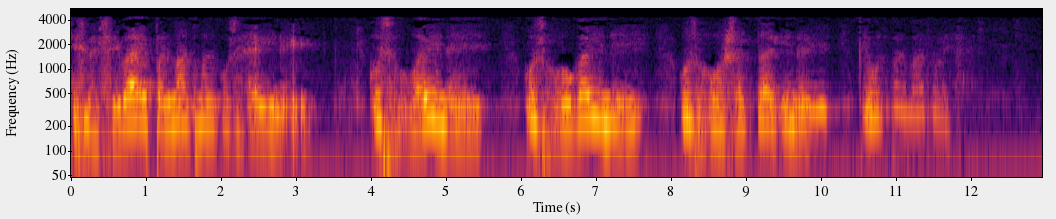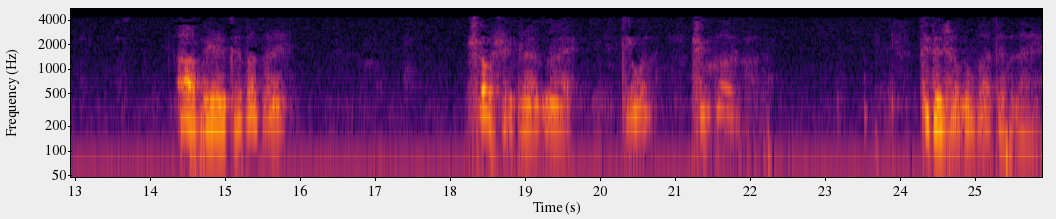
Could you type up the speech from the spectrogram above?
जिसमें सिवाय परमात्मा कुछ है ही नहीं। कुछ हुआ ही नहीं, कुछ होगा ही नहीं, कुछ हो सकता ही नहीं, केवल परमात्मा ही है। आप ये कृपा करें, सबसे प्रार्थना है, केवल स्वीकार कर। कितनी लोगों बातें बताए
